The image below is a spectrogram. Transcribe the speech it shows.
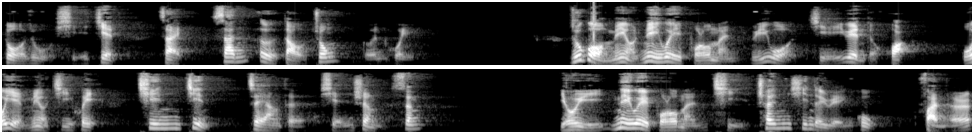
堕入邪见，在三恶道中轮回。如果没有那位婆罗门与我结怨的话，我也没有机会亲近这样的贤圣僧。由于那位婆罗门起嗔心的缘故，反而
